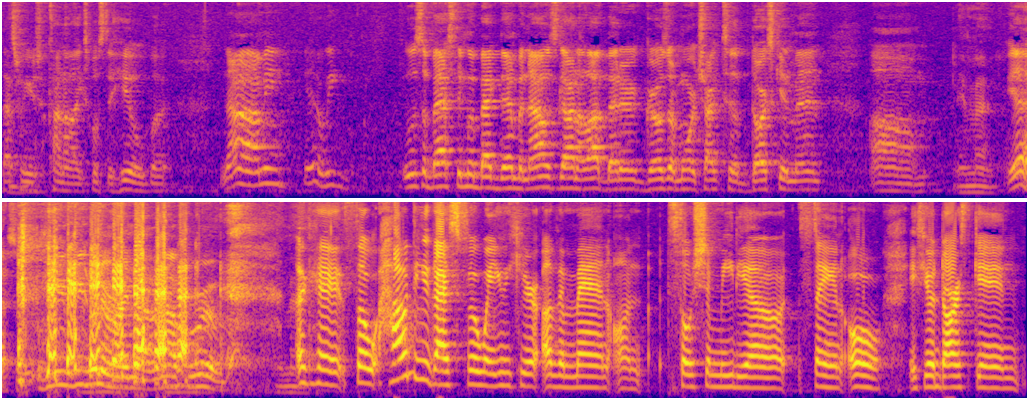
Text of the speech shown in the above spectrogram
that's when you're kind of like supposed to heal. But nah, I mean, yeah, we. It was a bad stigma back then, but now it's gotten a lot better. Girls are more attracted to dark skinned men. Um, Amen. yeah, so we, we winning right now. Nah, for real. Amen. Okay, so how do you guys feel when you hear other men on social media saying, "Oh, if you're dark skinned,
